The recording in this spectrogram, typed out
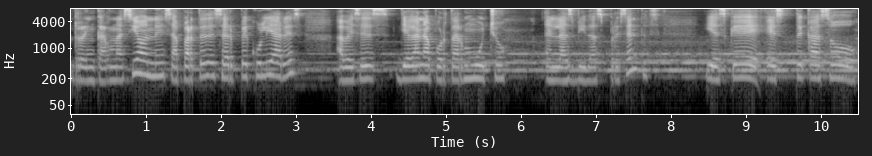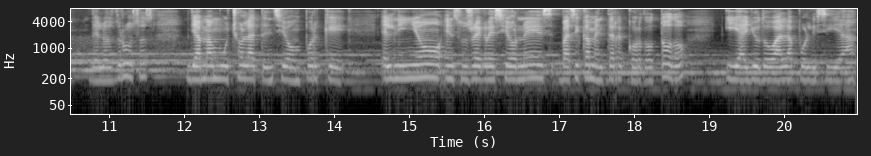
reencarnaciones, aparte de ser peculiares, a veces llegan a aportar mucho en las vidas presentes. Y es que este caso de los drusos llama mucho la atención porque el niño en sus regresiones básicamente recordó todo y ayudó a la policía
